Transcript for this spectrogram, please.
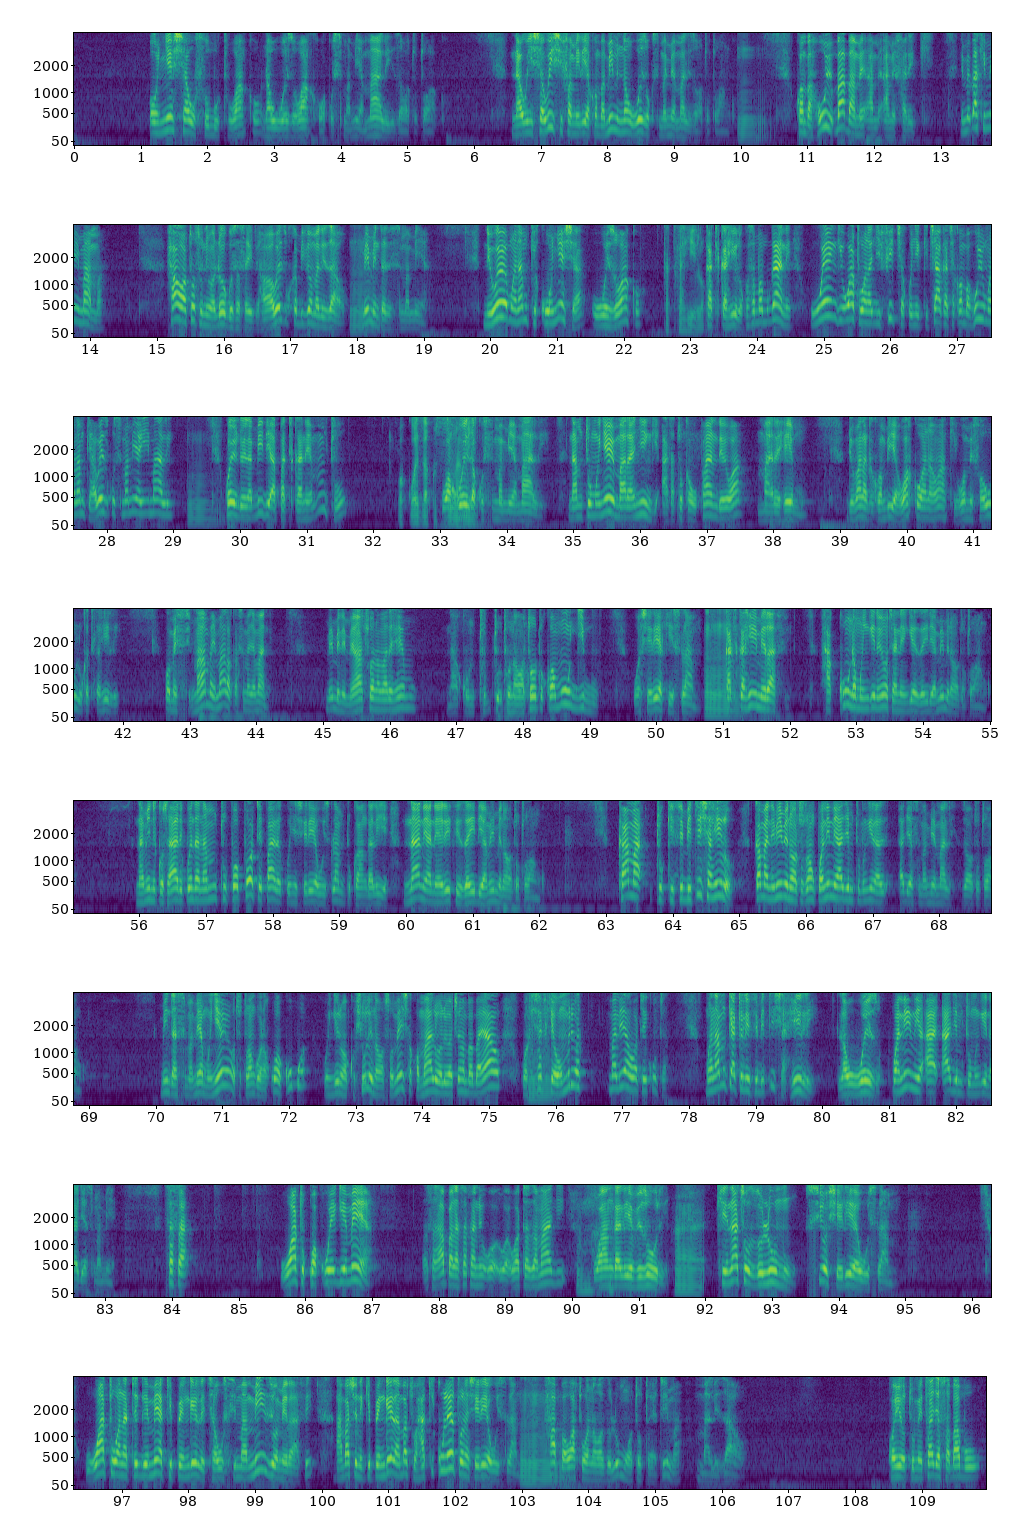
onyesha uthubutu wako na uwezo wako wa kusimamia mali za watoto wako na uishawishi familia kwamba mimi nao uwezo wa kusimamia mali za watoto wangu. Mm. kwamba huyu baba ame, ame, amefariki. Nimebaki mimi mama. Hawa watoto ni wadogo sasa hivi. Hawawezi kukabidhiwa mali zao. Mm. mimi nitazisimamia. Ni wewe mwanamke kuonyesha uwezo wako katika hilo. katika hilo. Kwa sababu gani? Wengi watu wanajificha kwenye kichaka cha kwamba huyu mwanamke hawezi kusimamia hii mali. Mm. kwa hiyo ndio inabidi apatikane mtu wa kuweza kusimamia. kusimamia mali. Na mtu mwenyewe mara nyingi atatoka upande wa marehemu. Ndio maana akakwambia wako wanawake wamefaulu katika hili. Wamesimama imara wakasema jamani mimi nimeachwa na marehemu na tuna watoto kwa mujibu wa sheria ya kiislamu. Mm. katika hii mirathi hakuna mwingine yote anaingia zaidi ya mimi na watoto wangu. Na mi niko tayari kwenda na mtu popote pale kwenye sheria ya uislamu tukaangalie nani anayerithi zaidi ya mimi na watoto wangu kama tukithibitisha hilo kama ni mimi na watoto wangu kwa nini aje mtu mwingine aje asimamie mali za watoto wangu? Mi ndasimamia mwenyewe watoto wangu wanakuwa kubwa, wengine wako shule na wasomesha kwa mali walioachana baba yao wakishafikia umri wa mali yao wataikuta. Mwanamke akilithibitisha hili la uwezo kwa nini aje mtu mwingine aje asimamie? Sasa watu kwa kuegemea sasa hapa nataka ni wa- wa- watazamaji waangalie vizuri. Eh, kinachodhulumu sio sheria ya Uislamu. Watu wanategemea kipengele cha usimamizi wa mirathi ambacho ni kipengele ambacho hakikuletwa na sheria ya Uislamu. Mm. Hapa watu wanawadhulumu watoto yatima mali zao. Kwa hiyo tumetaja sababu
